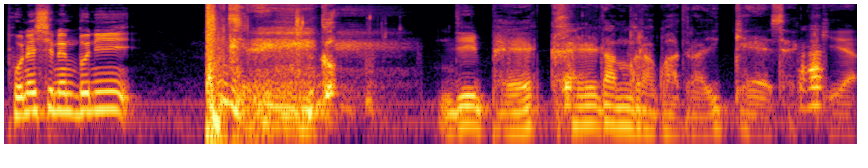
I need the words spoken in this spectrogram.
보내시는 분이 네 배에 칼 담그라고 하더라 이 개새끼야.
